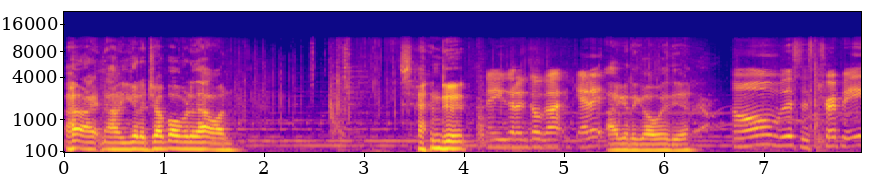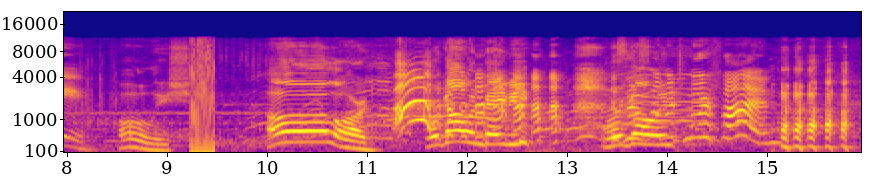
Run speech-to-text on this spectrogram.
All right, now you gotta jump over to that one. Send it. Now you gotta go get it. I gotta go with you. Oh, this is trippy. Holy shit. Oh lord. Ah! We're going, baby. We're this going. is so much more fun.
